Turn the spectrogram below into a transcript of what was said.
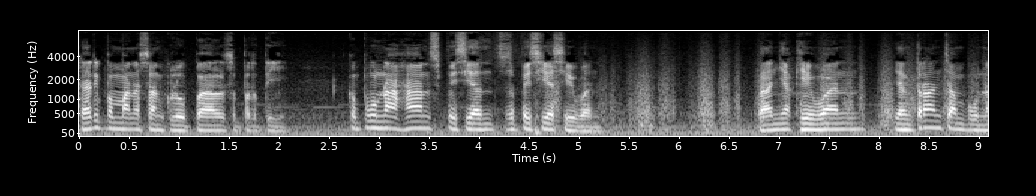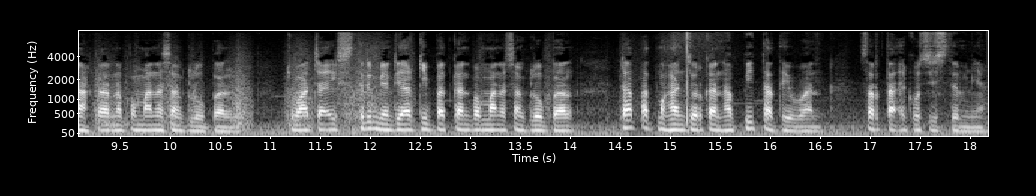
dari pemanasan global seperti kepunahan spesies, spesies hewan. Banyak hewan yang terancam punah karena pemanasan global. Cuaca ekstrim yang diakibatkan pemanasan global dapat menghancurkan habitat hewan serta ekosistemnya.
